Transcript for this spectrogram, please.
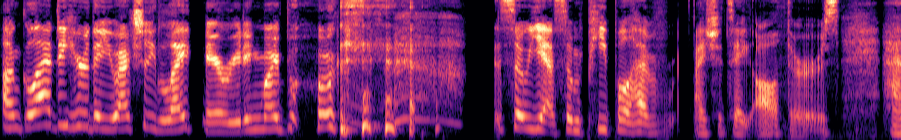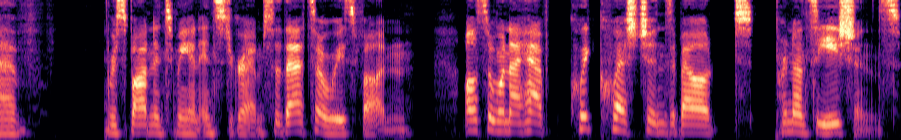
I'm glad to hear that you actually like narrating my books." so yeah, some people have I should say authors have responded to me on Instagram. So that's always fun. Also when I have quick questions about pronunciations,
